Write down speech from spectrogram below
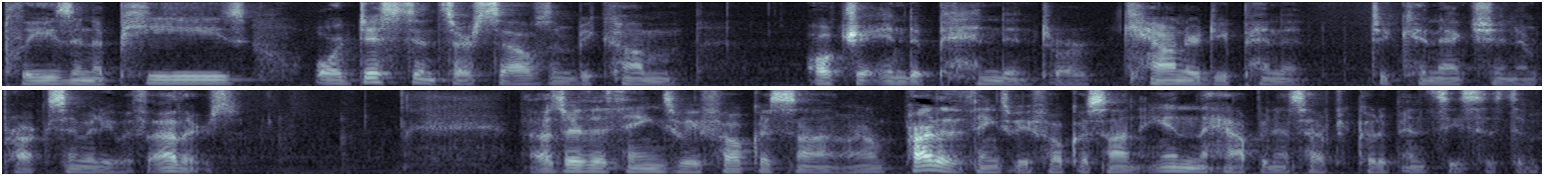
please and appease or distance ourselves and become ultra independent or counter dependent to connection and proximity with others. Those are the things we focus on, or part of the things we focus on in the happiness after codependency system.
